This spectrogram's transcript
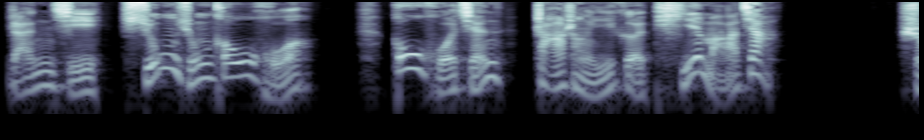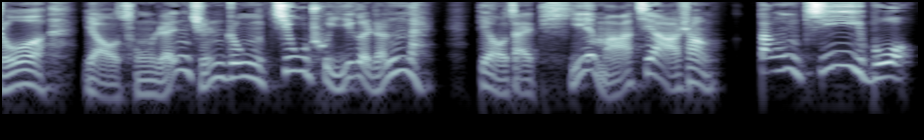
燃起熊熊篝火，篝火前扎上一个铁马架，说要从人群中揪出一个人来，吊在铁马架上当鸡波。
